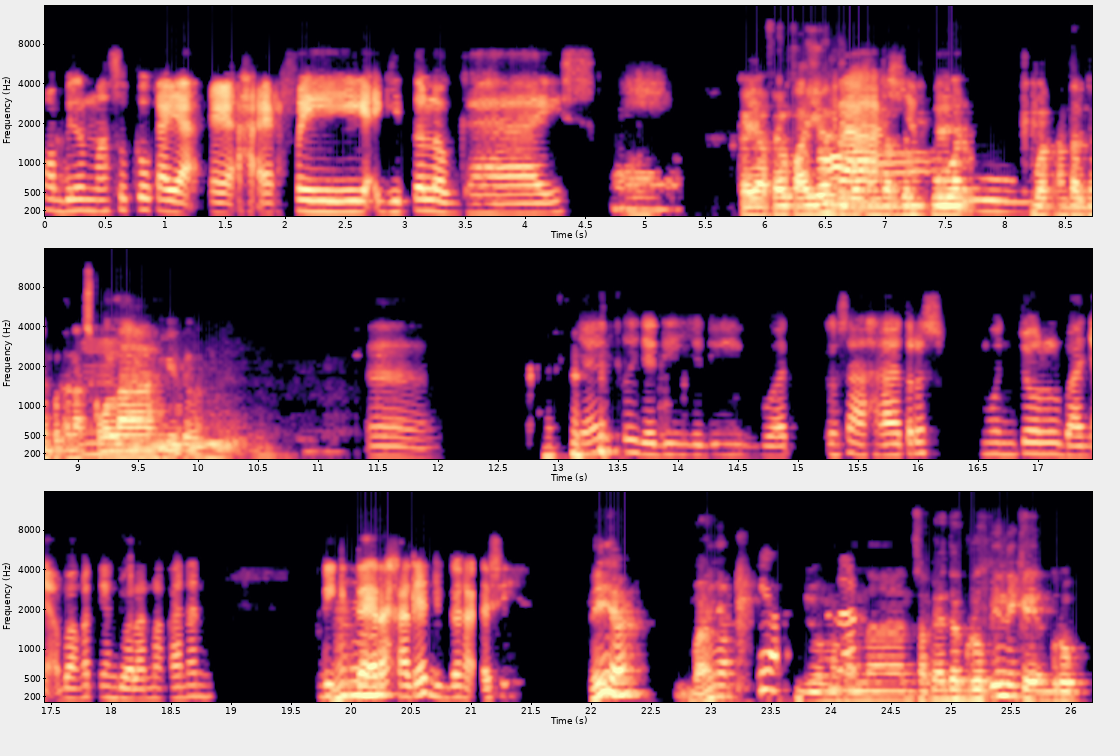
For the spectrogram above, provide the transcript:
mobil maksudku kayak kayak HRV kayak gitu loh guys Oh, kayak Velfire dibuat Wah, antar jemput, buat antar jemput anak Hmm. sekolah gitu. Eh, ya itu jadi jadi buat usaha terus muncul banyak banget yang jualan makanan di Mm-mm. daerah kalian juga nggak sih Iya, banyak Iya, jual benar. makanan. Sampai ada grup ini kayak grup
